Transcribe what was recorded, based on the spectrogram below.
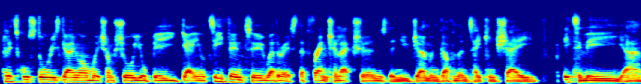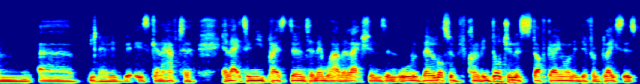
political stories going on, which I'm sure you'll be getting your teeth into, whether it's the French elections, the new German government taking shape, Italy, um, uh, you know, is going to have to elect a new president, and then we'll have elections, and all of, there are lots of kind of endogenous stuff going on in different places.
